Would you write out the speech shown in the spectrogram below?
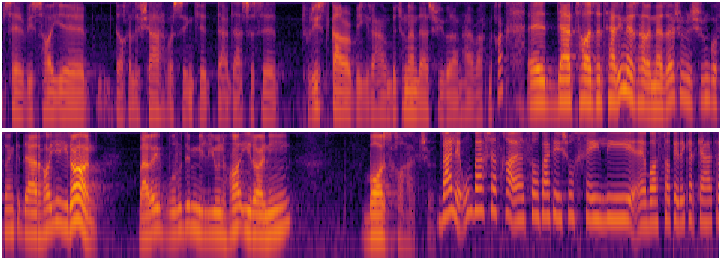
سرویس های داخل شهر واسه اینکه در دسترس توریست قرار بگیره هم بتونن دستشویی برن هر وقت می‌خوان. در تازه ترین اظهار نظرشون گفتن که درهای ایران برای ورود میلیون ها ایرانی باز خواهد شد. بله اون بخش از. صحبت ایشون خیلی باستا پیدا کرد که حتی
